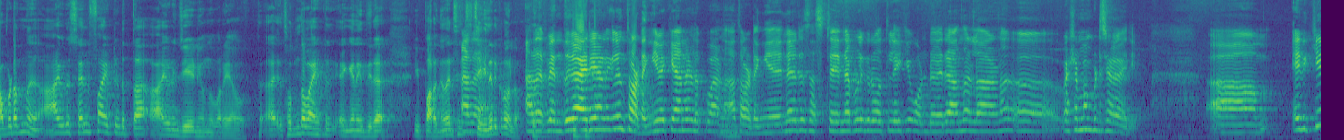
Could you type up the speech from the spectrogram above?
അവിടെ നിന്ന് ആ ഒരു സെൽഫായിട്ട് എടുത്ത ആ ഒരു ജേണി ഒന്ന് പറയാമോ സ്വന്തമായിട്ട് എങ്ങനെ ഇതിനെ ഈ പറഞ്ഞതനുസരിച്ച് ചെയ്തെടുക്കണമല്ലോ? അതെ ഇപ്പം എന്ത് കാര്യമാണെങ്കിലും തുടങ്ങി വെക്കാൻ എളുപ്പമാണ്. ആ തുടങ്ങിയതിനെ ഒരു സസ്റ്റൈനബിൾ ഗ്രോത്തിലേക്ക് കൊണ്ടുവരാന്നുള്ളതാണ് വിഷമം പിടിച്ച കാര്യം. എനിക്ക്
